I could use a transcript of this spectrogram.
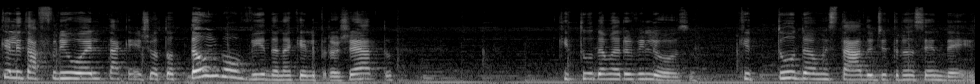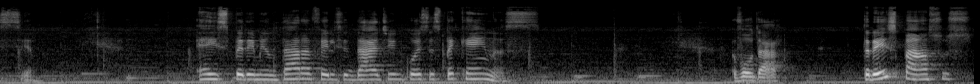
que ele tá frio ou ele tá quente, eu tô tão envolvida naquele projeto que tudo é maravilhoso, que tudo é um estado de transcendência. É experimentar a felicidade em coisas pequenas. Eu vou dar três passos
